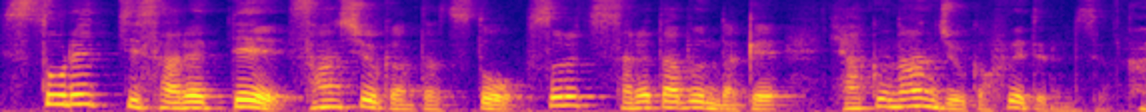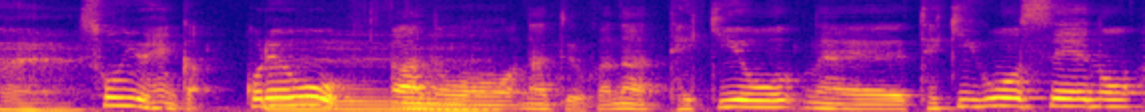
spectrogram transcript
ストレッチされて3週間経つとストレッチされた分だけ百何十か増えてるんですよ、はい、そういう変化これをあのなんていうかな適応、えー、適合性の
